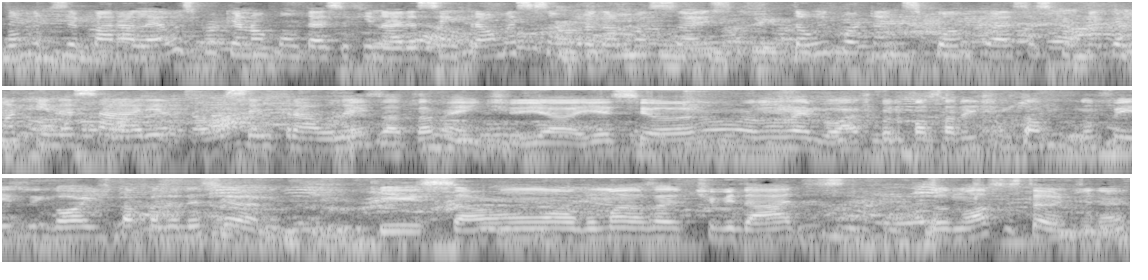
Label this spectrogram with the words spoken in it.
vamos dizer paralelas, porque não acontece aqui na área central, mas que são programações tão importantes quanto essas que ficam aqui nessa área central, né? Exatamente. E aí esse ano, eu não lembro, acho que ano passado a gente não, tá, não fez igual a gente está fazendo esse ano, que são algumas atividades do nosso stand, né?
